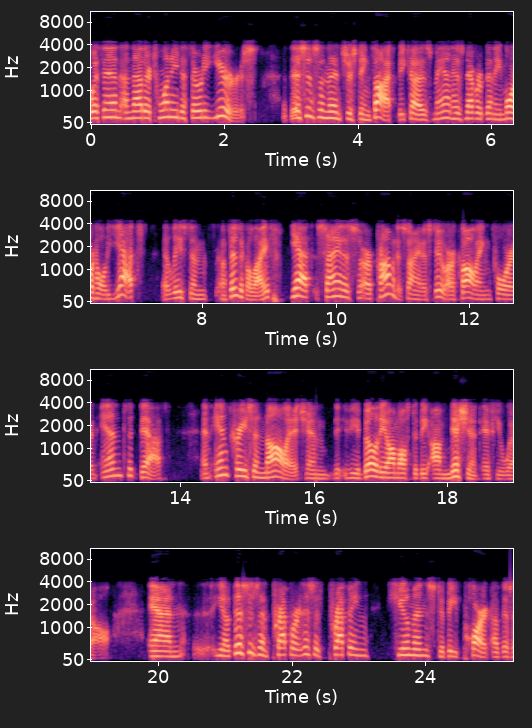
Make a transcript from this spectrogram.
within another 20 to 30 years. This is an interesting thought because man has never been immortal yet, at least in physical life. Yet, scientists, or prominent scientists too, are calling for an end to death, an increase in knowledge, and the, the ability almost to be omniscient, if you will. And you know, this is in prepper. This is prepping humans to be part of this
